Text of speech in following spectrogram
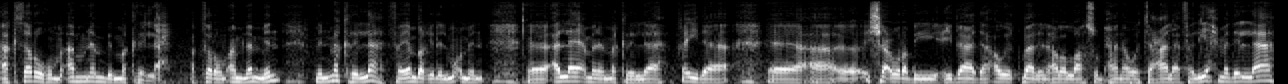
أكثرهم أمنا من مكر الله. أكثرهم أمنا من من مكر الله. فينبغي للمؤمن آه، ألا يأمن من مكر الله. فإذا آه، شعر بعبادة أو إقبال على الله سبحانه وتعالى فليحمد الله.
